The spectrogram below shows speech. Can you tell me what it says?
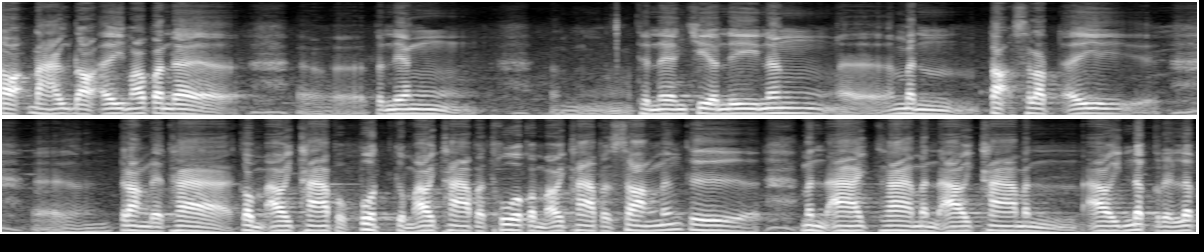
ដកដាវដកអីមកប៉ុន្តែពនាងធនាងជានីនឹងមិនតក់ស្លុតអីត្រង់ដែលថាកុំឲ្យថាពុទ្ធកុំឲ្យថាពធัวកុំឲ្យថាប្រសង់ហ្នឹងគឺมันអាចថាมันឲ្យថាมันឲ្យនឹករលឹក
